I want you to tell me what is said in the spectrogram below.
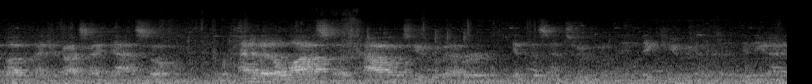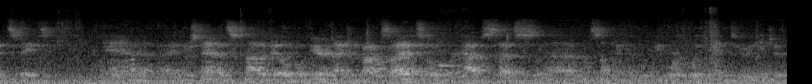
above nitric oxide gas. So we're kind of at a loss of how to ever get this into an NICU in, in the United States. And I understand it's not available here, in nitric oxide, so perhaps that's uh, something that would be worth looking into in Egypt.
